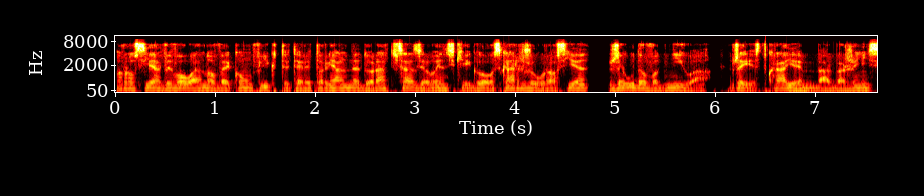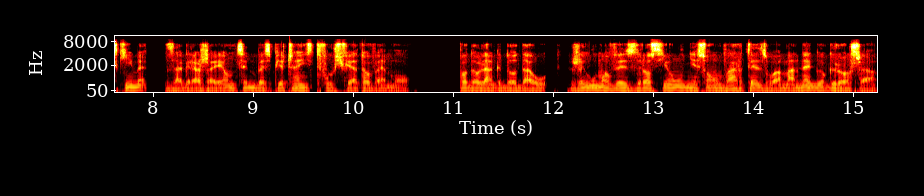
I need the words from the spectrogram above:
Rosja wywoła nowe konflikty terytorialne doradca Zełenskiego oskarżył Rosję, że udowodniła, że jest krajem barbarzyńskim, zagrażającym bezpieczeństwu światowemu. Podolak dodał, że umowy z Rosją nie są warte złamanego grosza.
